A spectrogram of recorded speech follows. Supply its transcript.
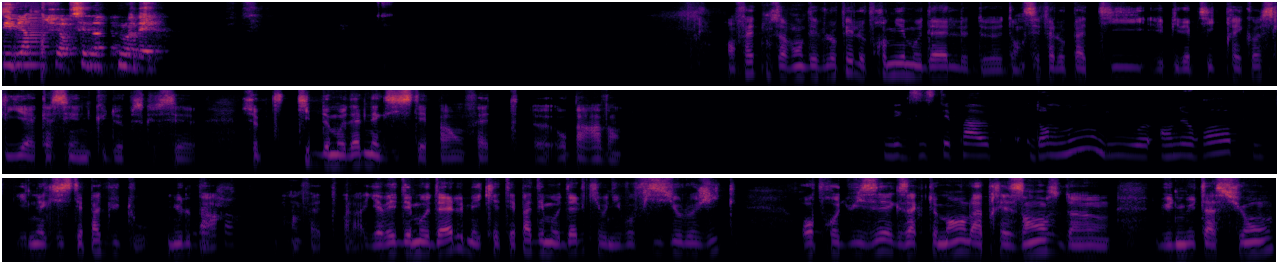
oui, bien sûr, c'est notre modèle. En fait, nous avons développé le premier modèle d'encéphalopathie épileptique précoce liée à KCNQ2, parce que ce type de modèle n'existait pas en fait euh, auparavant. N'existait pas dans le monde ou euh, en Europe Il n'existait pas du tout, nulle part en fait. Voilà. Il y avait des modèles, mais qui n'étaient pas des modèles qui, au niveau physiologique, reproduisait exactement la présence d'une mutation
